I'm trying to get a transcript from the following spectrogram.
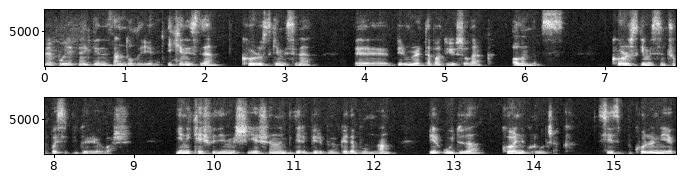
Ve bu yeteneklerinizden dolayı ikiniz de Kurus gemisine e, bir mürettebat üyesi olarak alındınız. Kurus gemisinin çok basit bir görevi var. Yeni keşfedilmiş yaşanabilir bir bölgede bulunan bir uyduda koloni kurulacak. Siz bu koloniye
